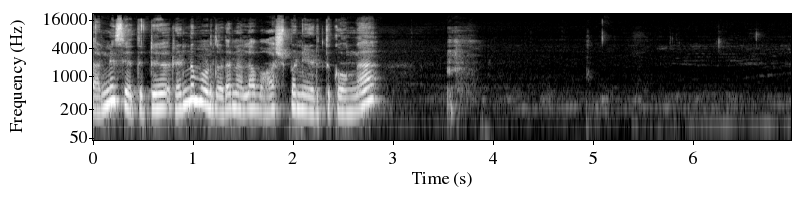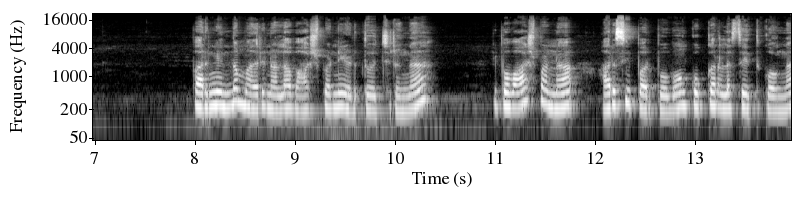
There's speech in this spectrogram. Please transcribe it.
தண்ணி சேர்த்துட்டு ரெண்டு மூணு தடவை நல்லா வாஷ் பண்ணி எடுத்துக்கோங்க. பாருங்கள் இந்த மாதிரி நல்லா வாஷ் பண்ணி எடுத்து வச்சுருங்க. இப்போ வாஷ் பண்ண அரிசி பருப்புவும் குக்கரில் சேர்த்துக்கோங்க.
